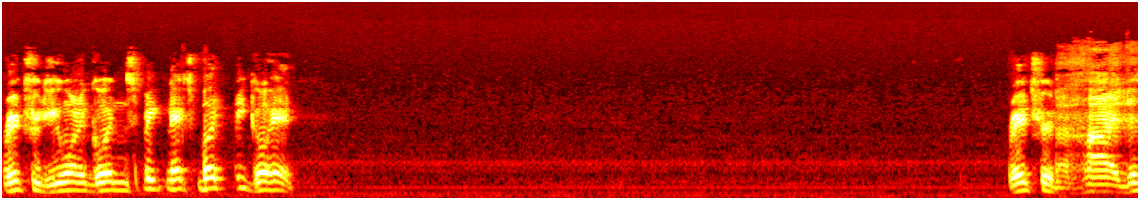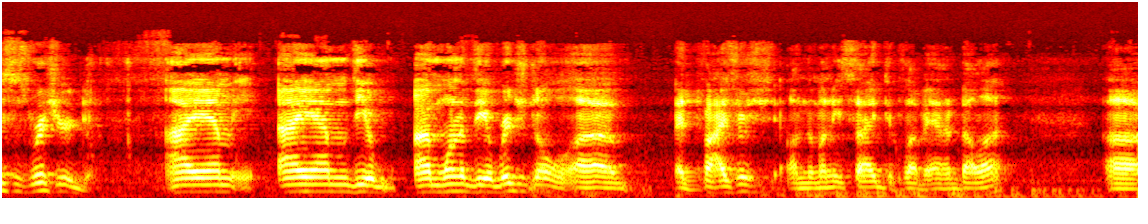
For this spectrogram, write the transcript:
Richard, do you want to go ahead and speak next, buddy? Go ahead. Richard. Uh, hi, this is Richard. I am I am the I'm one of the original uh, advisors on the money side to Club Annabella. Uh,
